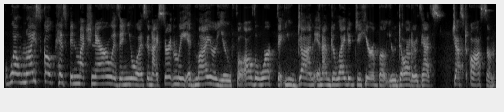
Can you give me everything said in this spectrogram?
well, my scope has been much narrower than yours, and I certainly admire you for all the work that you've done. And I'm delighted to hear about your daughter. That's just awesome.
